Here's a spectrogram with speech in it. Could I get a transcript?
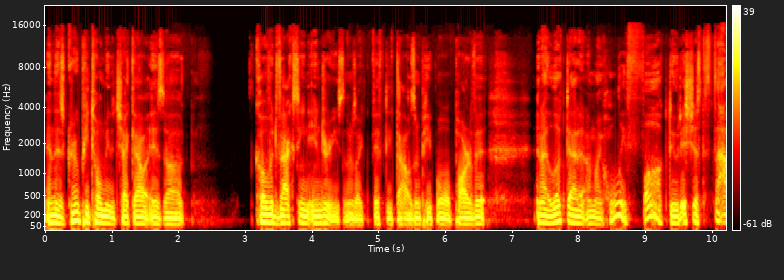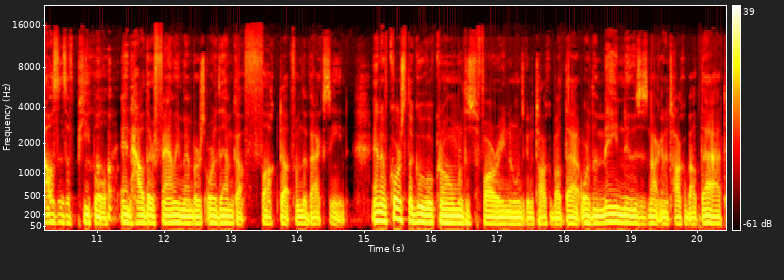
And this group he told me to check out is uh COVID vaccine injuries. And there's like 50,000 people part of it. And I looked at it, I'm like, holy fuck, dude. It's just thousands of people and how their family members or them got fucked up from the vaccine. And of course, the Google Chrome or the Safari, no one's going to talk about that. Or the main news is not going to talk about that.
